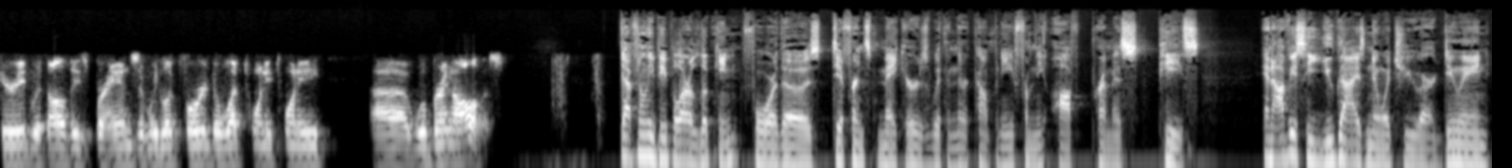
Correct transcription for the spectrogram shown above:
period with all these brands, and we look forward to what 2020 uh, will bring all of us. Definitely, people are looking for those difference makers within their company from the off premise piece. And obviously, you guys know what you are doing.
